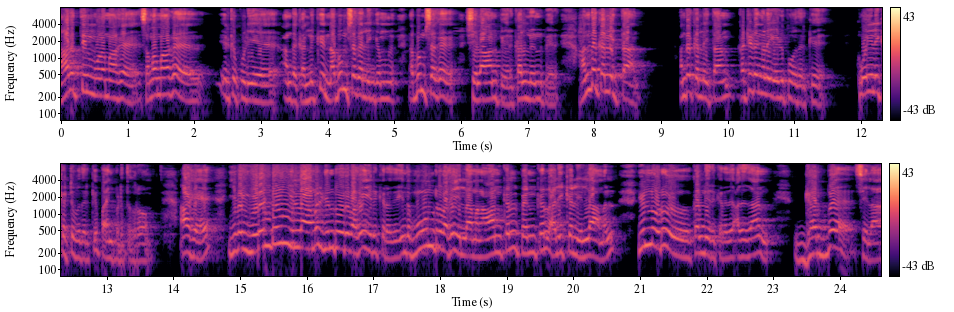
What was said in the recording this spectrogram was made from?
நாதத்தின் மூலமாக சமமாக இருக்கக்கூடிய அந்த கல்லுக்கு நபும்சக லிங்கம் நபும்சக சிலான்னு பேர் கல்லுன்னு பேர். அந்த கல்லைத்தான் அந்த கல்லைத்தான் கட்டிடங்களை எழுப்புவதற்கு கோயிலை கட்டுவதற்கு பயன்படுத்துகிறோம். ஆக இவை இரண்டும் இல்லாமல் இன்னொரு வகை இருக்கிறது. இந்த மூன்று வகை இல்லாமல் ஆண்கள் பெண்கள் அலிக்கல் இல்லாமல் இன்னொரு கல் இருக்கிறது. அதுதான் கர்ப்பசிலா.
